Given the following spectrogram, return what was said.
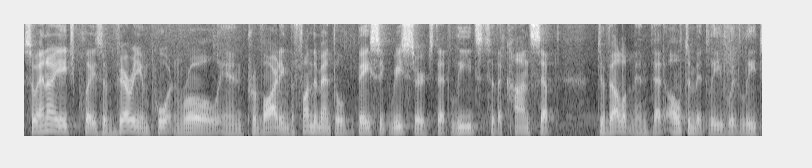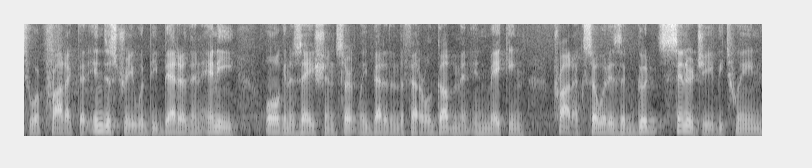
So NIH plays a very important role in providing the fundamental basic research that leads to the concept development that ultimately would lead to a product that industry would be better than any organization, certainly better than the federal government in making products. So it is a good synergy between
